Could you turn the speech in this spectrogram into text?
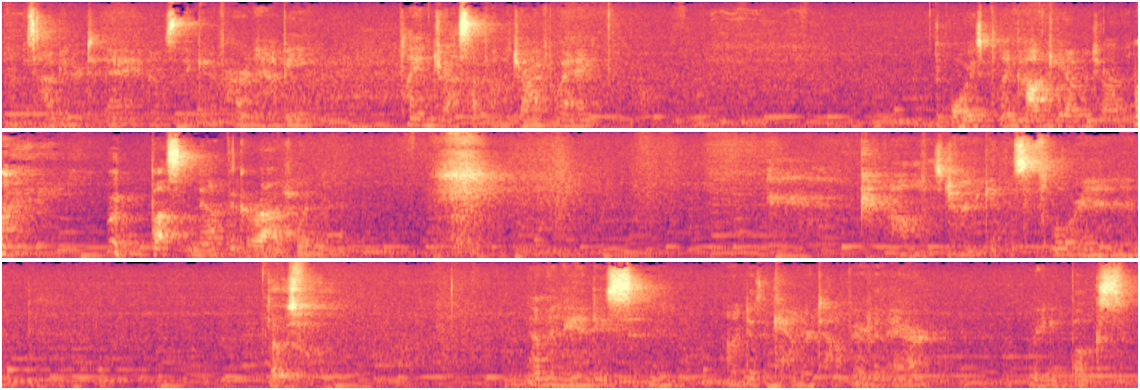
I was hugging her today and I was thinking of her and Abby playing dress up on the driveway. The boys playing hockey on the driveway, busting out the garage window. All of us trying to get this floor in That was fun. Over there, reading books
